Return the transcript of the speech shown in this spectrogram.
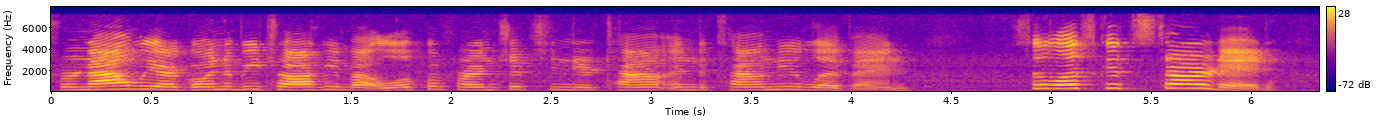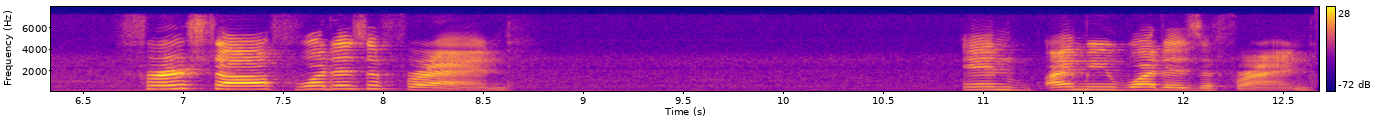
For now, we are going to be talking about local friendships in your town in the town you live in. So let's get started. First off, what is a friend? And I mean, what is a friend?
